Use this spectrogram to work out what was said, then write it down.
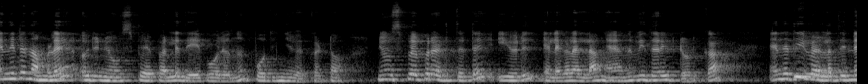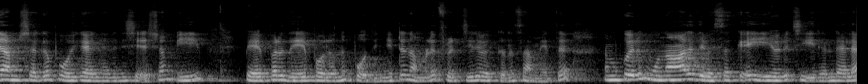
എന്നിട്ട് നമ്മൾ ഒരു ന്യൂസ് പേപ്പറിൽ ഇതേപോലെ ഒന്ന് പൊതിഞ്ഞ് വെക്കട്ടോ ന്യൂസ് പേപ്പർ എടുത്തിട്ട് ഈ ഒരു ഇലകളെല്ലാം അങ്ങനെ ഒന്ന് വിതറിയിട്ട് കൊടുക്കുക എന്നിട്ട് ഈ വെള്ളത്തിന്റെ അംശമൊക്കെ പോയി കഴിഞ്ഞതിന് ശേഷം ഈ പേപ്പർ ഇതേപോലെ ഒന്ന് പൊതിഞ്ഞിട്ട് നമ്മൾ ഫ്രിഡ്ജിൽ വെക്കുന്ന സമയത്ത് നമുക്കൊരു മൂന്നാൽ ദിവസമൊക്കെ ഈ ഒരു ചീരന്റെ ഇല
